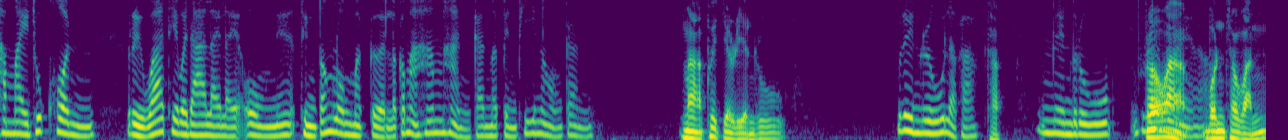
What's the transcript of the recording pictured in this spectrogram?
ทำไมทุกคนหรือว่าเทวดาหลาย ๆ องค์เนี่ยถึงต้องลงมาเกิดแล้วก็มาห้ามหันกันมาเป็นพี่น้องกัน มาเพื่อจะเรียนรู้ เรียนรู้เหรอคะครับ เรียนรู้ เพราะว่าองอไคบนสวรรค์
